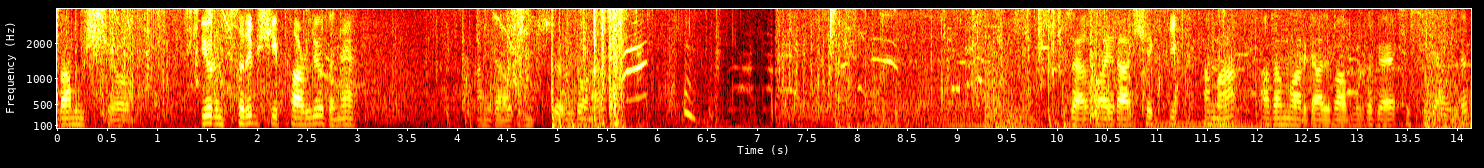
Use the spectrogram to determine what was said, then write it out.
Adammış ya. Diyorum sarı bir şey parlıyor da ne? Hayda bizimkisi öldü ona. Güzel bayrağı çektik ama adam var galiba burada gayet sesi geldi.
